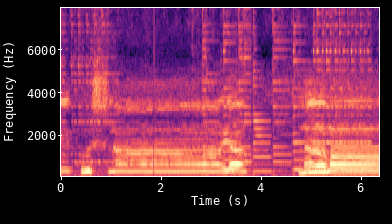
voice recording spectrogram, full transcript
कृष्णाय नमः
